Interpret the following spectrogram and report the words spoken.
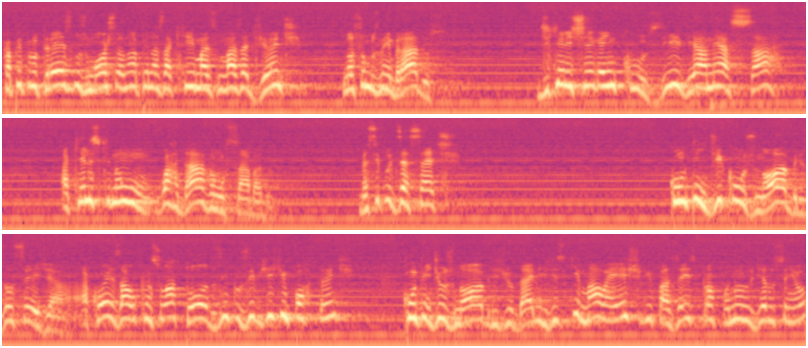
Capítulo 13 nos mostra, não apenas aqui, mas mais adiante, nós somos lembrados de que ele chega inclusive a ameaçar aqueles que não guardavam o sábado. Versículo 17. Contendi com os nobres, ou seja, a coisa alcançou a todos, inclusive gente importante. Contendi os nobres de Judá e disse: Que mal é este que fazeis profanando o dia do Senhor?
